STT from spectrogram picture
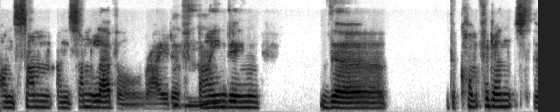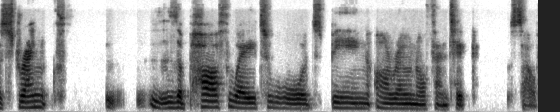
on some on some level, right? Of mm-hmm. finding the the confidence, the strength, the pathway towards being our own authentic self.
